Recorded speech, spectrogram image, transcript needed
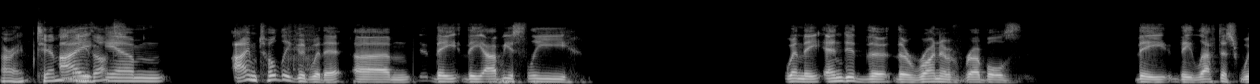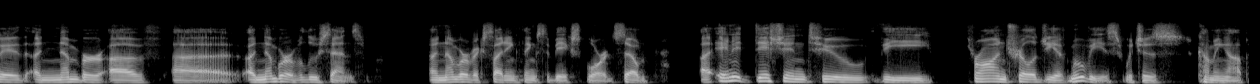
All right. Tim, I thoughts? am I'm totally good with it. Um, they they obviously when they ended the the run of Rebels, they they left us with a number of uh, a number of loose ends, a number of exciting things to be explored. So, uh, in addition to the Thrawn trilogy of movies, which is coming up,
